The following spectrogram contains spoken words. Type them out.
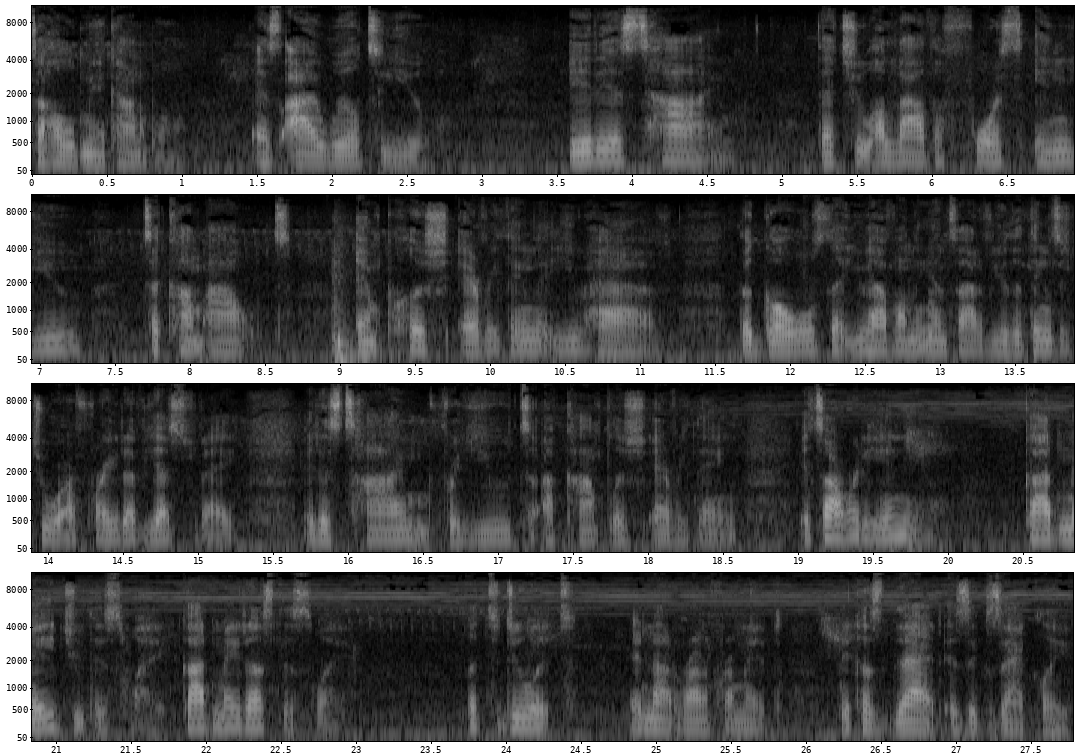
to hold me accountable as I will to you. It is time that you allow the force in you to come out and push everything that you have, the goals that you have on the inside of you, the things that you were afraid of yesterday. It is time for you to accomplish everything. It's already in you. God made you this way, God made us this way. Let's do it and not run from it because that is exactly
